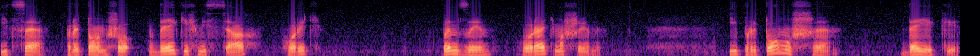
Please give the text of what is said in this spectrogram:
І це при тому, що в деяких місцях горить бензин, горять машини. І при тому ще деякі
